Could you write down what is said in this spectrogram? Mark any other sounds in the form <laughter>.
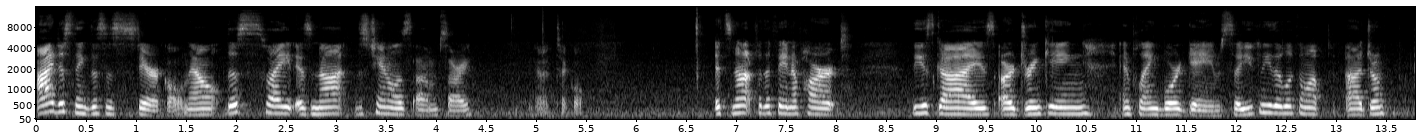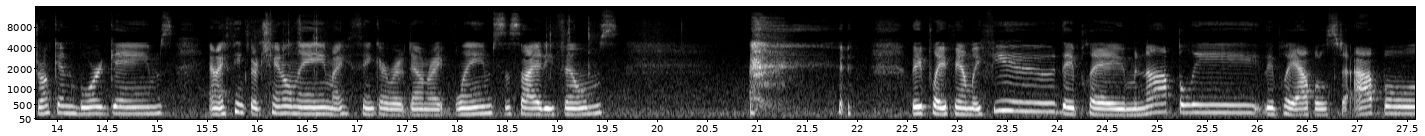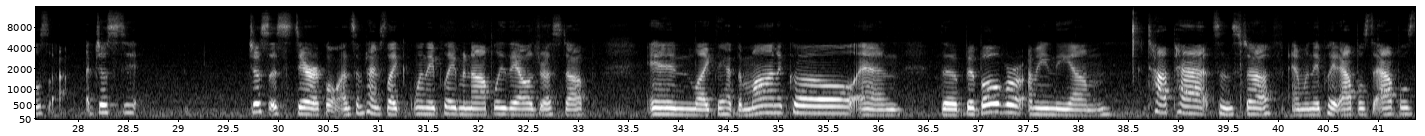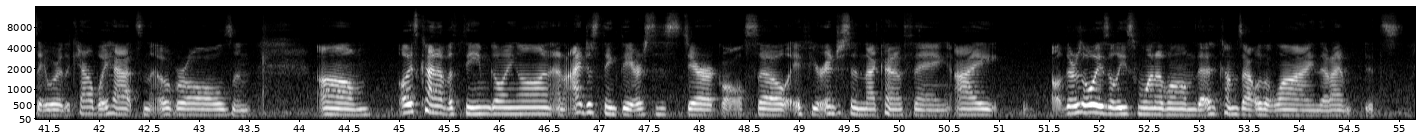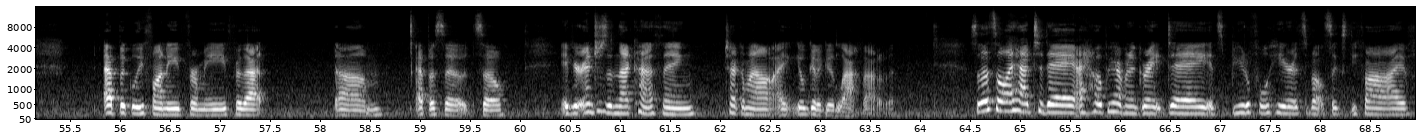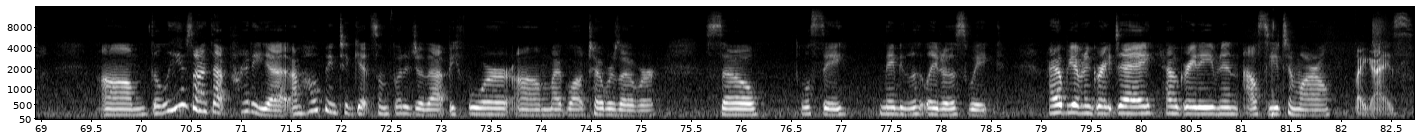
I just think this is hysterical. Now, this site is not, this channel is, um, sorry, I got a tickle. It's not for the faint of heart. These guys are drinking and playing board games. So you can either look them up, uh, drunk, Drunken Board Games, and I think their channel name, I think I wrote it down right, Blame Society Films. They play Family Feud, they play Monopoly, they play Apples to Apples, just just hysterical. And sometimes like when they played Monopoly, they all dressed up in like they had the monocle and the bib over, I mean the um, top hats and stuff. And when they played Apples to Apples, they wear the cowboy hats and the overalls and um, always kind of a theme going on. And I just think they are hysterical. So if you're interested in that kind of thing, I there's always at least one of them that comes out with a line that I'm it's epically funny for me for that um, episode. So if you're interested in that kind of thing, check them out. I, you'll get a good laugh out of it. So that's all I had today. I hope you're having a great day. It's beautiful here. It's about 65. Um, the leaves aren't that pretty yet. I'm hoping to get some footage of that before um, my Vlogtober's over. So we'll see. Maybe later this week. I hope you're having a great day. Have a great evening. I'll see you tomorrow. Bye, guys.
